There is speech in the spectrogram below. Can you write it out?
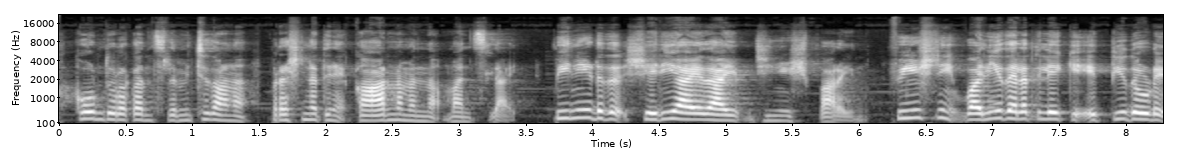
അക്കൗണ്ട് തുറക്കാൻ ശ്രമിച്ചതാണ് പ്രശ്നത്തിന് കാരണമെന്ന് മനസ്സിലായി. പിന്നീടത് ശരിയായതായും ജിനീഷ് പറയുന്നു. ഭീഷണി വലിയ തലത്തിലേക്ക് എത്തിയതോടെ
